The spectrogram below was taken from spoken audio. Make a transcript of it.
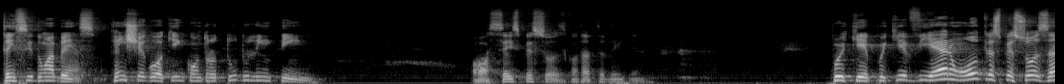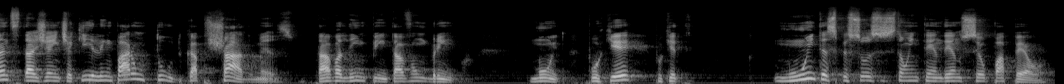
tem sido uma benção. Quem chegou aqui encontrou tudo limpinho. Ó, seis pessoas encontraram tudo limpinho. Por quê? Porque vieram outras pessoas antes da gente aqui e limparam tudo, caprichado mesmo. Tava limpinho, tava um brinco. Muito. Por quê? Porque muitas pessoas estão entendendo o seu papel.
